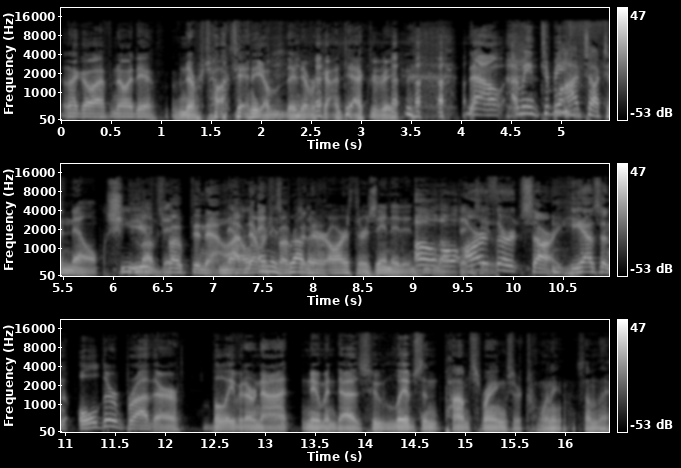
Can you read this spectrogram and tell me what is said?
And I go, "I have no idea. I've never talked to any of them. They never contacted me." now, I mean, to be, Well, I've talked to Nell. She loved it. spoke to Nell. I've Nell never and his brother Arthur's in it, and oh, he loved oh, it too. Arthur. Sorry, he has an older brother. Believe it or not, Newman does, who lives in Palm Springs or twenty something.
